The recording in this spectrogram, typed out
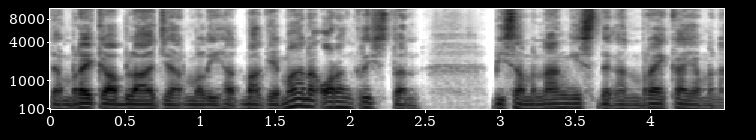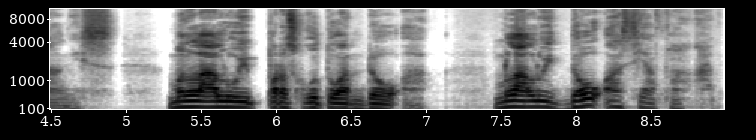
Dan mereka belajar melihat bagaimana orang Kristen bisa menangis dengan mereka yang menangis. Melalui persekutuan doa. Melalui doa syafaat.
